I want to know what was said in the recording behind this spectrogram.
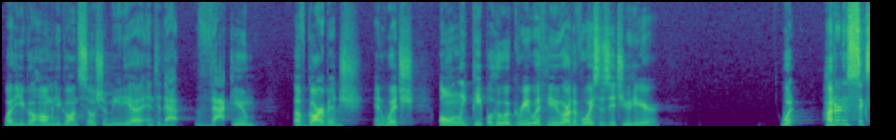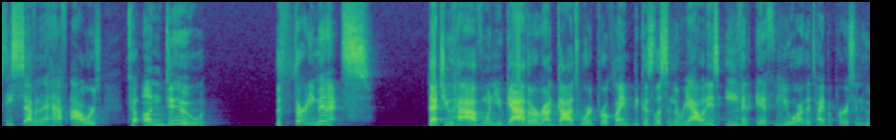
whether you go home and you go on social media into that vacuum of garbage in which only people who agree with you are the voices that you hear? What 167 and a half hours to undo the 30 minutes that you have when you gather around God's word proclaimed. Because listen, the reality is, even if you are the type of person who,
